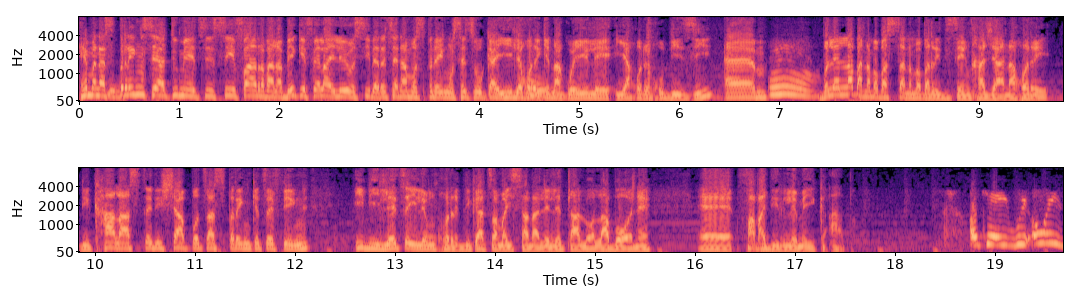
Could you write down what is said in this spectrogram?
he mana spring se atumetse se fa re bala beke fela e le yo se be re tsena mo spring o setse o ka ile gore ke nako ele ya gore go busy um bolelela bana ba ba ba reditseng ga jaana gore di-colors tse di shapo tsa spring ke tse feng ebile tse e leng gore di ka tsamaisana le letlalo la bone eh fa ba dirile make up Okay, we always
